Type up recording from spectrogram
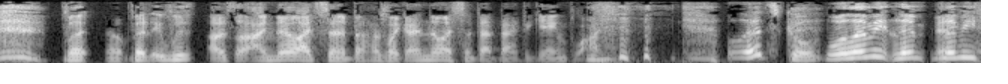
but Nope. but it was I was like, I know I sent it back. I was like, I know I sent that back to GameFly. well, that's cool. Well, let me let, Yeah. let me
